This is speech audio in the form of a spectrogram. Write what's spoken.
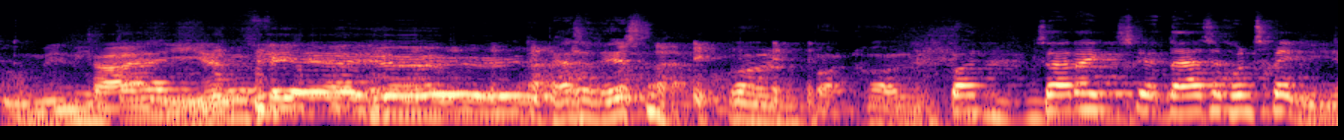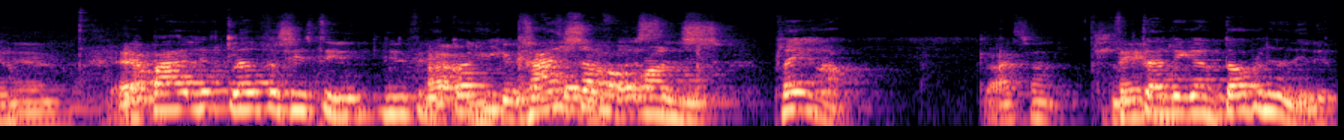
Du er min min dejlige ferie. Det passer næsten. Bånd, hold, bånd. Så er der, ikke, der er altså kun tre linjer. Ja. Jeg er bare lidt glad for sidste linje, fordi jeg Ja, godt lide kejserens planer. Kejserens Der planer. ligger en dobbelthed i det.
